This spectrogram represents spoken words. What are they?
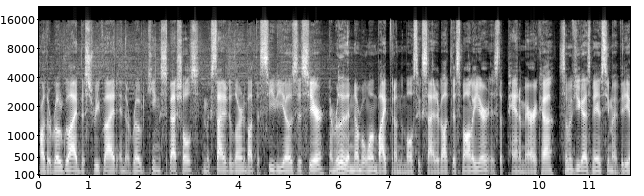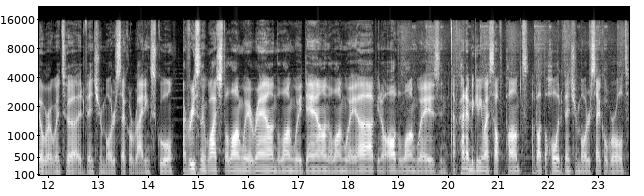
are the Road Glide, the Street Glide, and the Road King specials. I'm excited to learn about the CVOs this year. And really the number one bike that I'm the most excited about this model year is the Pan America. Some of you guys may have seen my video where I went to an adventure motorcycle riding school. I've recently watched The Long Way Around, The Long Way Down, The Long Way Up, you know, all the long ways, and I've kind of been getting myself pumped about the whole adventure motorcycle world.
